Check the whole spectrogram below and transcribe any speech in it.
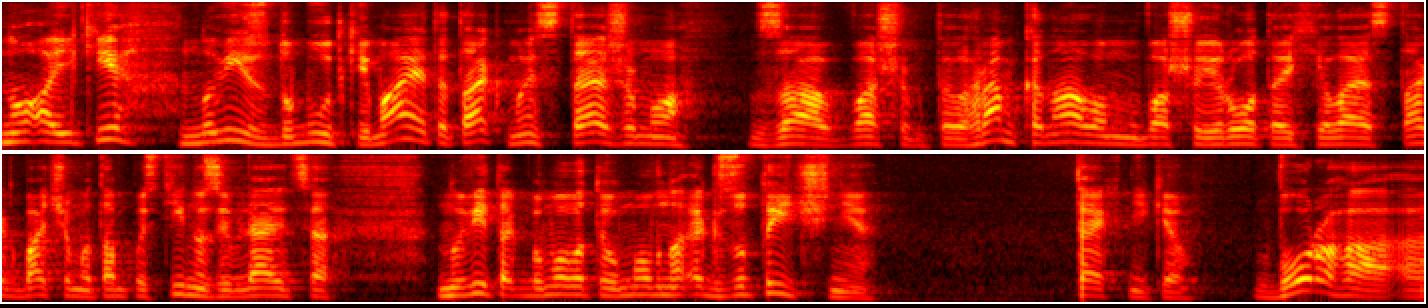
Ну а які нові здобутки маєте? Так, ми стежимо за вашим телеграм-каналом, вашої роти Ахілес. Так, бачимо, там постійно з'являються нові, так би мовити, умовно екзотичні техніки ворога.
